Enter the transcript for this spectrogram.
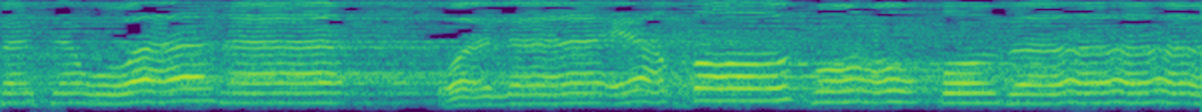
فسواها ولا يخاف عقباها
